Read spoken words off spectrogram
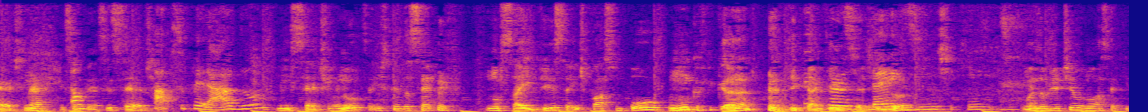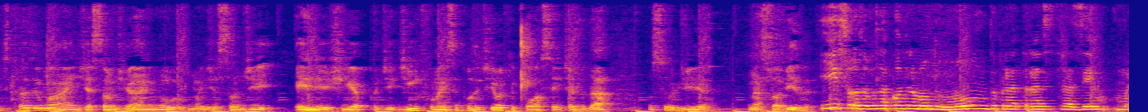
PS7, né? Esse é o É um- PS7. Papo superado. Em 7 minutos. A gente tenta sempre não sair disso. A gente passa um pouco, nunca fica, fica aqui em torno de 7 10, minutos. 20, 15. Mas o objetivo nosso é aqui de trazer uma injeção de ânimo, uma injeção de energia, de, de influência positiva que possa aí te ajudar no seu dia, na sua vida. Isso, nós vamos na contramão do mundo para trazer uma,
